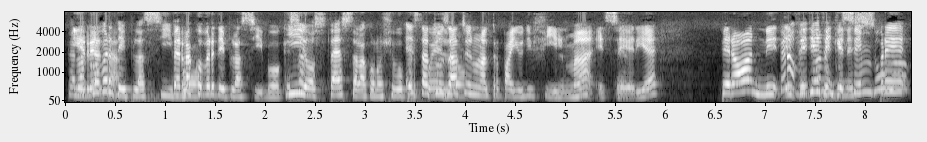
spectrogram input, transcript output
Per la. Per la cover dei Placebo. Che Io sa- stessa la conoscevo per è stato quello. usato in un altro paio di film e serie. Però, ne, Però effettivamente che nessuno- sempre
